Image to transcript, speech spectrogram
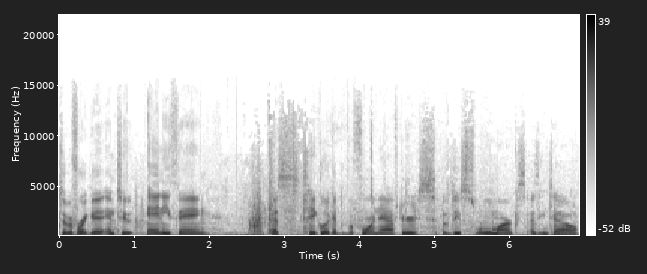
So before I get into anything, let's take a look at the before and afters of these swirl marks. As you can tell,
